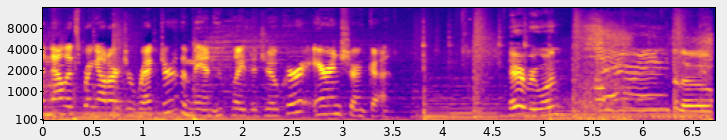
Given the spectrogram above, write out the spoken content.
And now let's bring out our director, the man who played the Joker, Aaron Schoenke. Hey everyone. Hello.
